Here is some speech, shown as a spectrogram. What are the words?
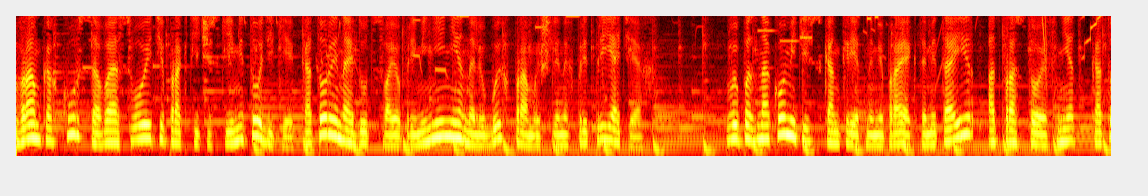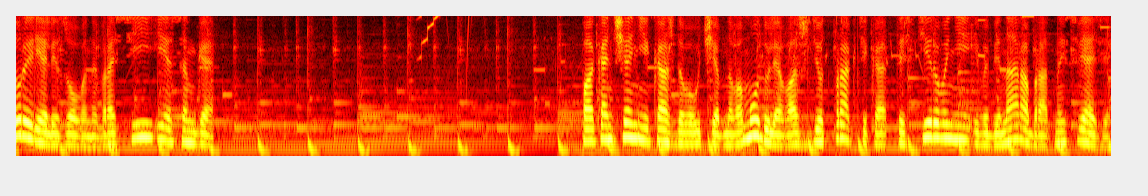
В рамках курса вы освоите практические методики, которые найдут свое применение на любых промышленных предприятиях. Вы познакомитесь с конкретными проектами ТАИР, от простоев нет, которые реализованы в России и СНГ. По окончании каждого учебного модуля вас ждет практика, тестирование и вебинар обратной связи.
